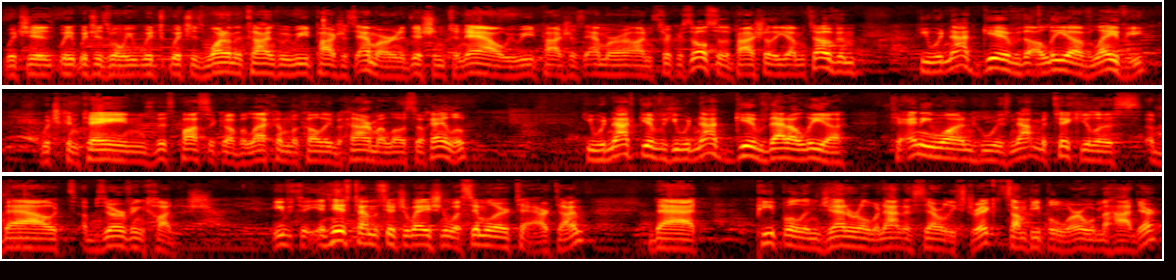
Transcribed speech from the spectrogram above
which is which is when we which, which is one of the times we read Parshas Emor. In addition to now, we read Parshas Emor on Sukkot also, the Parsha of the Yom Tovim. He would not give the Aliyah of Levi, which contains this pasuk of Alechem Makali B'charma Lo Sochelu. He would not give he would not give that Aliyah to anyone who is not meticulous about observing Chodesh. Even in his time, the situation was similar to our time, that people in general were not necessarily strict. Some people were, were Mahadir.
